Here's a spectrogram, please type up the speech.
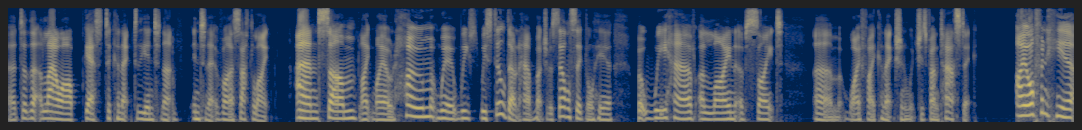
uh, to that allow our guests to connect to the internet internet via satellite. And some, like my own home, where we we still don't have much of a cell signal here, but we have a line of sight um, Wi-Fi connection, which is fantastic. I often hear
